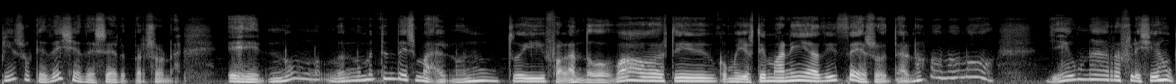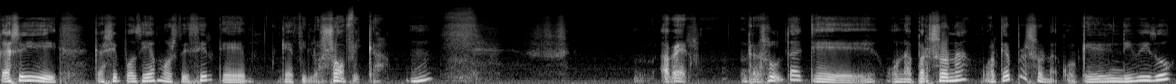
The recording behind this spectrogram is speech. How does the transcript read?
pienso que deja de ser persona. Eh, no, no, me entendéis mal, no estoy falando, "Oh, estoy, como yo estoy manía, dice eso y tal. No, no, no, no. Y una reflexión casi, casi podríamos decir que, que filosófica. a ver, resulta que una persona, cualquier persona, cualquier individuo,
